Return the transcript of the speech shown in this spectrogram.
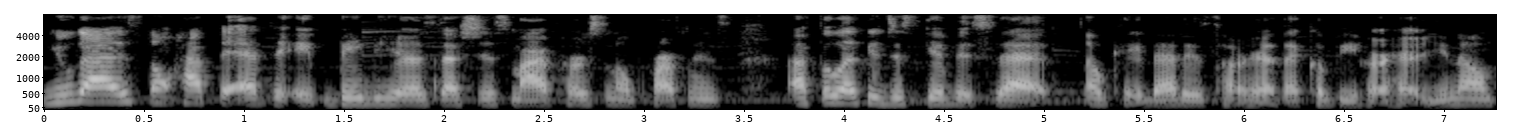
you guys don't have to add the baby hairs. That's just my personal preference. I feel like it just gives it that, okay, that is her hair. That could be her hair, you know?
